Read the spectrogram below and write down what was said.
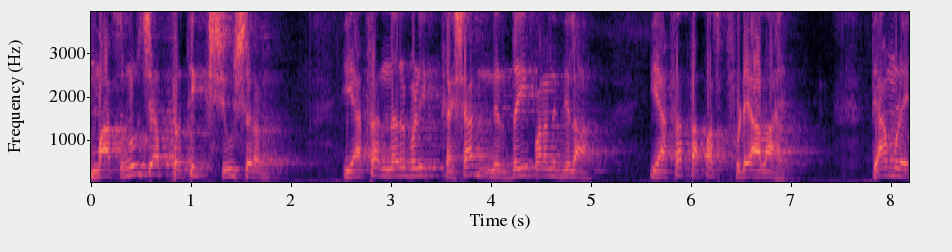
मासनूरच्या प्रतीक शिवशरण याचा नरबळी कशा निर्दयीपणाने दिला याचा तपास पुढे आला आहे. त्यामुळे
